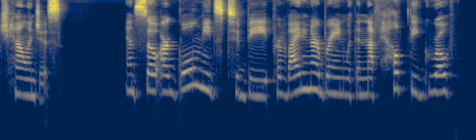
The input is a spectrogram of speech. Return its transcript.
challenges. And so our goal needs to be providing our brain with enough healthy growth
